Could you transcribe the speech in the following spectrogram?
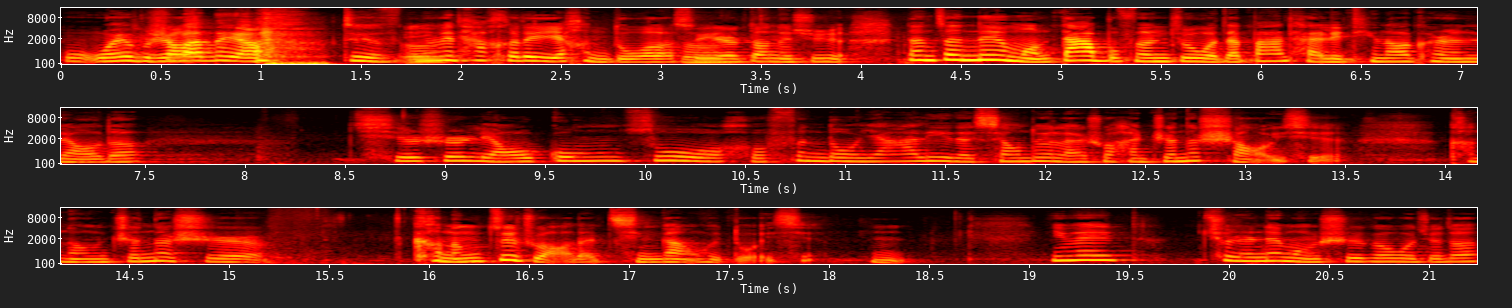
我我也不知道对，因嗯为他喝的也很多了，所以断断续续。但在内蒙，大部分就我在吧台里听到客人聊的，其实聊工作和奋斗压力的相对来说还真的少一些，可能真的是，可能最主要的情感会多一些。嗯，因为确实内蒙是一个我觉得，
